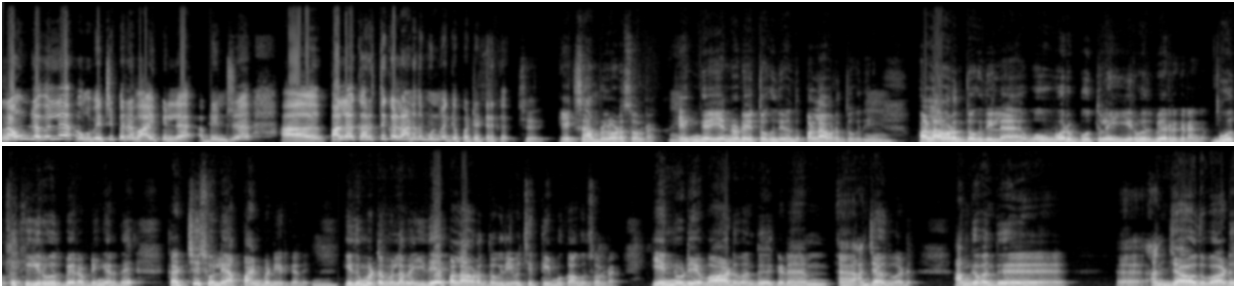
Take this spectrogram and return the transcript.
கிரவுண்ட் லெவல்ல அவங்க வெற்றி பெற வாய்ப்பில்லை அப்படின்ற அஹ், பல கருத்துக்களானது முன்வைக்கப்பட்டுட்டு இருக்கு சரி எக்ஸாம்பிளோட சொல்றேன். எங்க என்னுடைய தொகுதி வந்து பல்லாவரம் தொகுதி. பல்லாவரம் தொகுதியில ஒவ்வொரு பூத்துலயும் இருபது பேர் இருக்கிறாங்க. பூத்துக்கு இருபது பேர் அப்படிங்கிறது கட்சி சொல்லி அப்பாயிண்ட் பண்ணியிருக்குது. இது மட்டும் இல்லாம இதே பல்லாவரம் தொகுதியை வச்சு திமுகவும் சொல்றேன். என்னுடைய வார்டு வந்து கிட அஞ்சாவது வார்டு. அங்க வந்து அஞ்சாவது வார்டு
